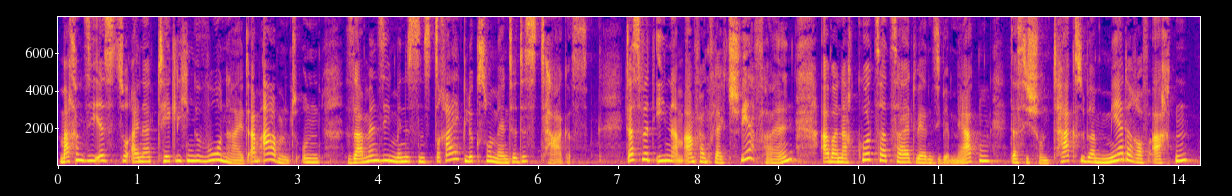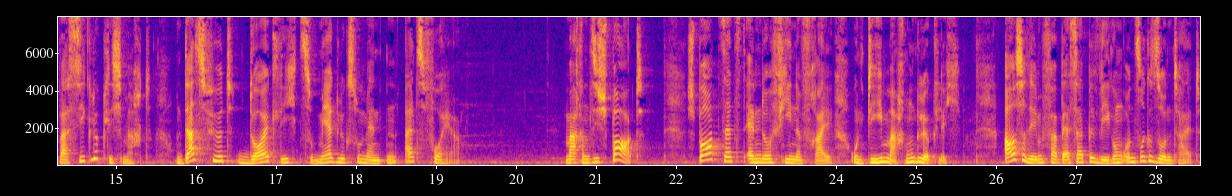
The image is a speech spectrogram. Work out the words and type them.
Machen Sie es zu einer täglichen Gewohnheit am Abend und sammeln Sie mindestens drei Glücksmomente des Tages. Das wird Ihnen am Anfang vielleicht schwer fallen, aber nach kurzer Zeit werden Sie bemerken, dass Sie schon tagsüber mehr darauf achten, was Sie glücklich macht. Und das führt deutlich zu mehr Glücksmomenten als vorher. Machen Sie Sport. Sport setzt Endorphine frei und die machen glücklich. Außerdem verbessert Bewegung unsere Gesundheit.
